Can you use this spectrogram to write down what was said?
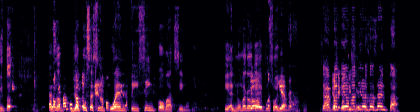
si to- que eso- yo puse es que no considera. 55 máximo. Y el número Yo, que puso. Jan. ¿Sabes por qué yo me 57. tiro el 60?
